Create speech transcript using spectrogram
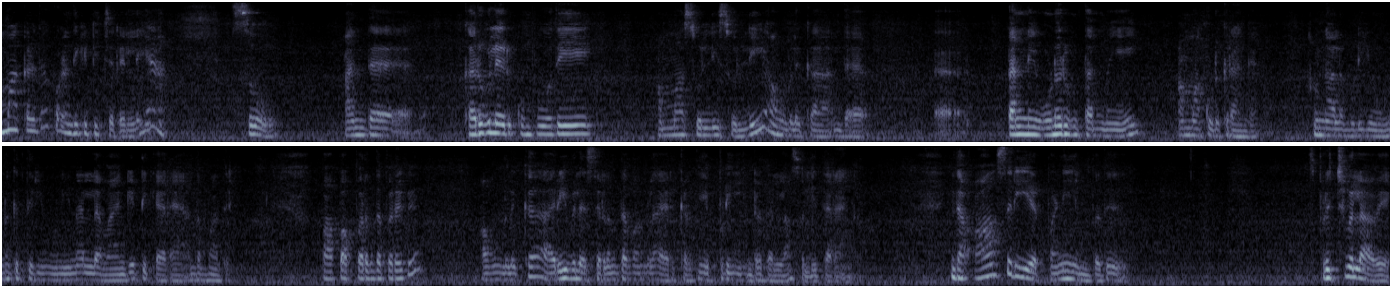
அம்மாக்கள் தான் குழந்தைக்கு டீச்சர் இல்லையா? ஸோ அந்த கருவில் இருக்கும்போதே அம்மா சொல்லி சொல்லி அவங்களுக்கு அந்த தன்னை உணரும் தன்மையை அம்மா கொடுக்குறாங்க. உன்னால் முடியும் உனக்கு தெரியும் நீ நல்ல கெட்டிக்காரன் அந்த மாதிரி. பாப்பா பிறந்த பிறகு அவங்களுக்கு அறிவில் சிறந்தவங்களாக இருக்கிறது எப்படின்றதெல்லாம் சொல்லித் தராங்க. இந்த ஆசிரியர் பணி என்பது ஸ்பிரிச்சுவலாகவே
